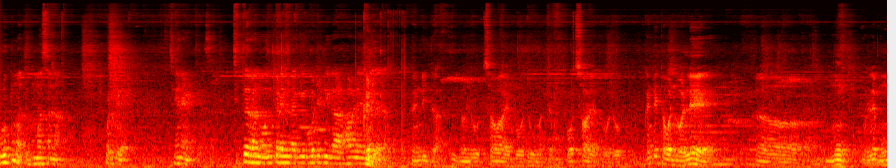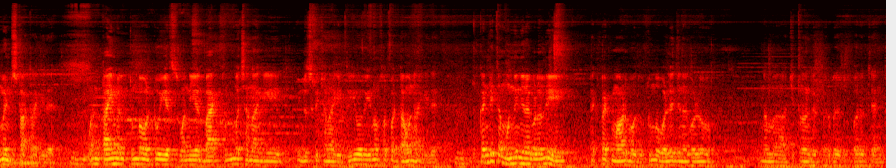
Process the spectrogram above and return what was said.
ಉಡುಪು ಮತ್ತು ಹುಮ್ಮಸ್ಸನ್ನ ಕೊಡ್ತಿದೆ. ಏನು ಹೇಳ್ತೀರಾ ಸರ್ ಚಿತ್ರರಂಗ ಒಂದು ಕಡೆಯಿಂದಾಗಿ ಓ ಟಿ ಟಿಗೆ ಹಾವಳಿ ಖಂಡಿತ ಇದೊಂದು ಉತ್ಸವ ಇರ್ಬೋದು ಮತ್ತು ಒಂದು ಪ್ರೋತ್ಸಾಹ ಇರ್ಬೋದು ಖಂಡಿತ ಒಂದು ಒಳ್ಳೆ ಮೂವ್ ಒಳ್ಳೆ ಮೂಮೆಂಟ್ ಸ್ಟಾರ್ಟ್ ಆಗಿದೆ. ಒಂದು ಟೈಮಲ್ಲಿ ತುಂಬ ಒಂದು two years one year back ತುಂಬ ಚೆನ್ನಾಗಿ ಇಂಡಸ್ಟ್ರಿ ಚೆನ್ನಾಗಿತ್ತು. ಇವಾಗ ಏನೋ ಸ್ವಲ್ಪ ಡೌನ್ ಆಗಿದೆ. ಖಂಡಿತ ಮುಂದಿನ ದಿನಗಳಲ್ಲಿ ಎಕ್ಸ್ಪೆಕ್ಟ್ ಮಾಡ್ಬೋದು. ತುಂಬ ಒಳ್ಳೆ ದಿನಗಳು ನಮ್ಮ ಚಿತ್ರರಂಗಕ್ಕೆ ಬರಬೇಕು ಬರುತ್ತೆ ಅಂತ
